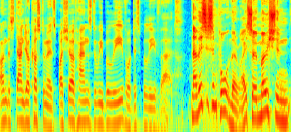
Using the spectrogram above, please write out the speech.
Understand your customers. By show of hands, do we believe or disbelieve that? Now, this is important though, right? So emotion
